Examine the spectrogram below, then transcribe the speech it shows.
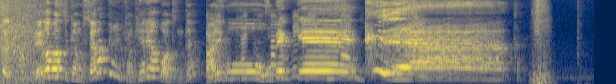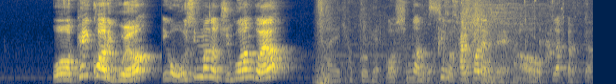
근데 내가 봤을 때 그냥 세라핀이 그냥 캐리한 것 같은데? 아이고 별풍선 500개. 크악. 와 페이커알이 뭐야? 이거 50만원 주고 한 거야? 협곡에 어 순간 혹해서 살 뻔했네. 아우 큰일 날 뻔했다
